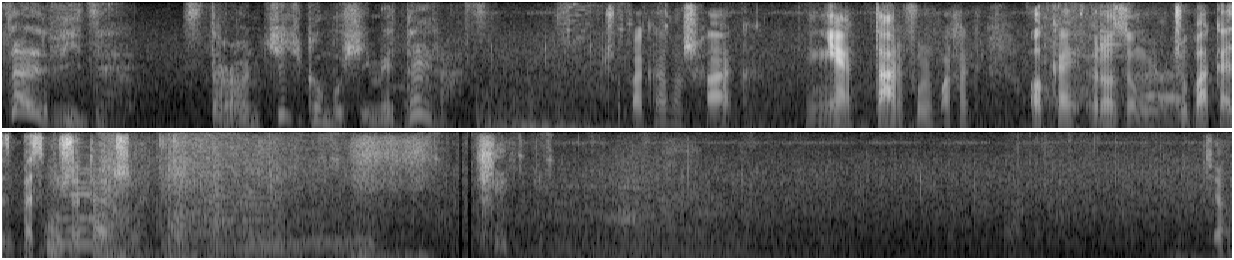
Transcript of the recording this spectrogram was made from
Cel widzę. Strącić go musimy teraz. Czubaka masz hak? Nie, Tarful ma hak. Okej, rozumiem. Czubaka jest bezużyteczny. Gdzie on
